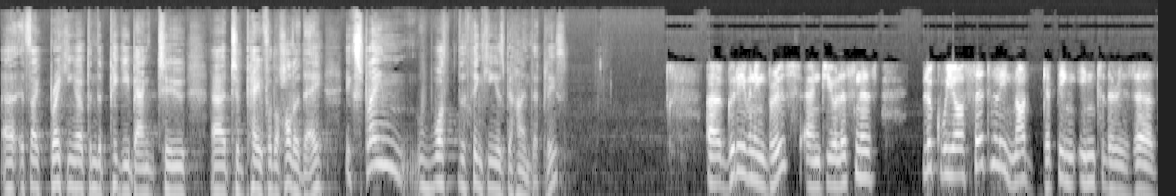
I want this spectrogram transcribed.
Uh, it's like breaking open the piggy bank to uh, to pay for the holiday. Explain what the thinking is behind that, please. Uh, good evening, Bruce, and to your listeners. Look, we are certainly not dipping into the reserves.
